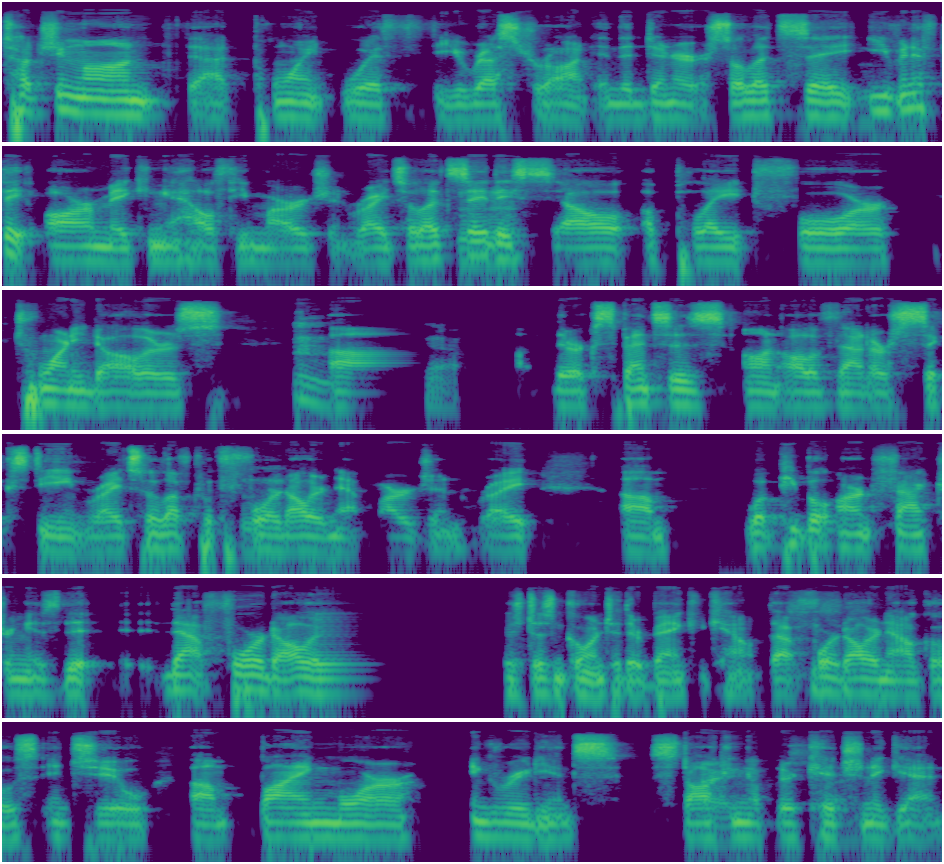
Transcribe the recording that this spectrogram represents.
touching on that point with the restaurant and the dinner. So let's say mm-hmm. even if they are making a healthy margin, right? So let's say mm-hmm. they sell a plate for twenty dollars. Mm. Uh, yeah. Their expenses on all of that are sixteen, right? So left with four mm-hmm. net margin, right? Um, what people aren't factoring is that that four dollars doesn't go into their bank account. That four dollar now goes into um, buying more ingredients, stocking right. up their kitchen again,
